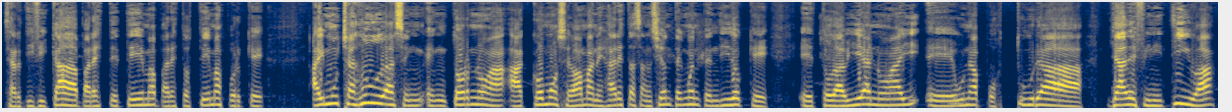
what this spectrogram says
certificada para este tema, para estos temas, porque hay muchas dudas en, torno a, a, cómo se va a manejar esta sanción. Tengo entendido que todavía no hay una postura ya definitiva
